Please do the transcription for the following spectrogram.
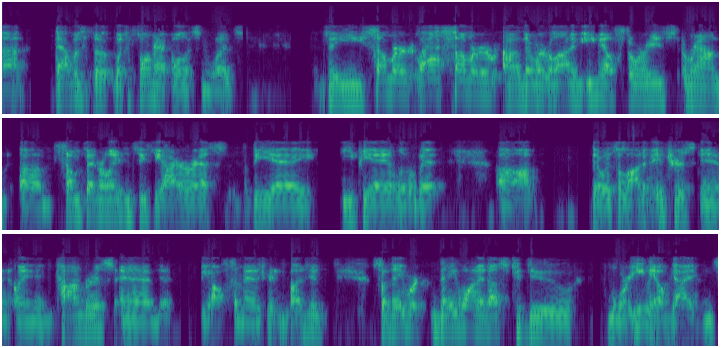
uh, that was the, what the format bulletin was. the summer, last summer, uh, there were a lot of email stories around um, some federal agencies, the IRS, the VA, EPA a little bit. There was a lot of interest in, in Congress and the Office of Management and Budget. So they were they wanted us to do more email guidance.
